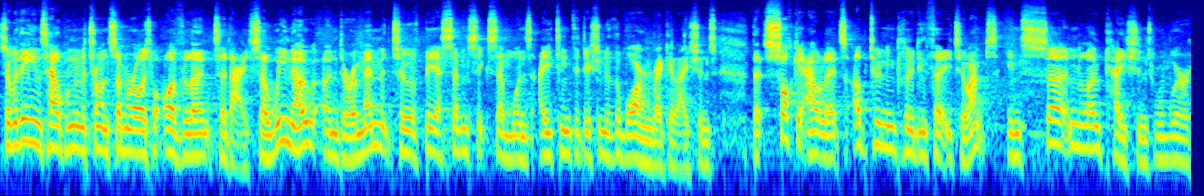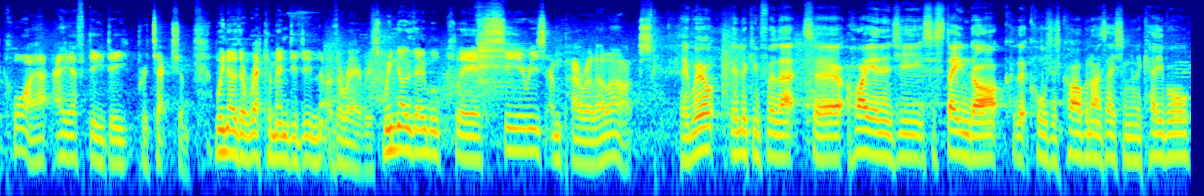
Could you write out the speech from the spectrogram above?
So with Ian's help, I'm going to try and summarise what I've learnt today. So we know under Amendment 2 of BS 7671's 18th edition of the wiring regulations that socket outlets up to and including 32 amps in certain locations will require AFDD protection. We know they're recommended in other areas. We know they will clear series and parallel arcs. They will. They're looking for that uh, high energy, sustained arc that causes carbonisation on the cable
